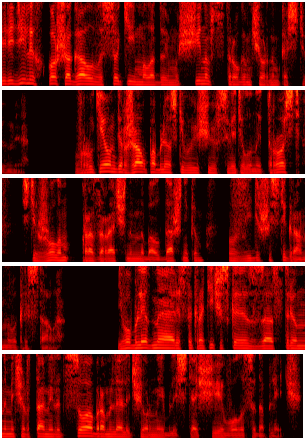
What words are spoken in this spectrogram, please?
Впереди легко шагал высокий молодой мужчина в строгом черном костюме. В руке он держал поблескивающую в свете луны трость с тяжелым прозрачным набалдашником в виде шестигранного кристалла. Его бледное аристократическое с заостренными чертами лицо обрамляли черные блестящие волосы до плеч.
